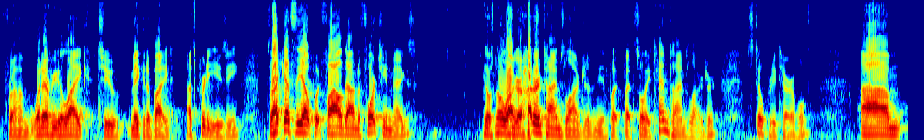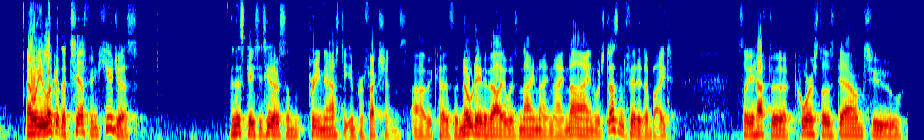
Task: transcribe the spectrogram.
from whatever you like to make it a byte. That's pretty easy. So that gets the output file down to 14 megs. So it's no longer 100 times larger than the input, but it's only 10 times larger. Still pretty terrible. Um, and when you look at the TIFF in QGIS, in this case, you see there's some pretty nasty imperfections uh, because the no data value is 9999, which doesn't fit in a byte. So you have to coerce those down to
